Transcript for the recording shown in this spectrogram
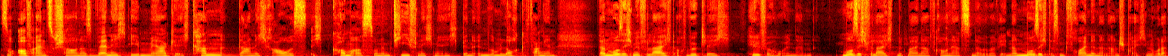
so auf einen zu schauen. Also wenn ich eben merke, ich kann da nicht raus, ich komme aus so einem Tief nicht mehr, ich bin in so einem Loch gefangen, dann muss ich mir vielleicht auch wirklich Hilfe holen. Dann muss ich vielleicht mit meiner Frauenärztin darüber reden. Dann muss ich das mit Freundinnen ansprechen oder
